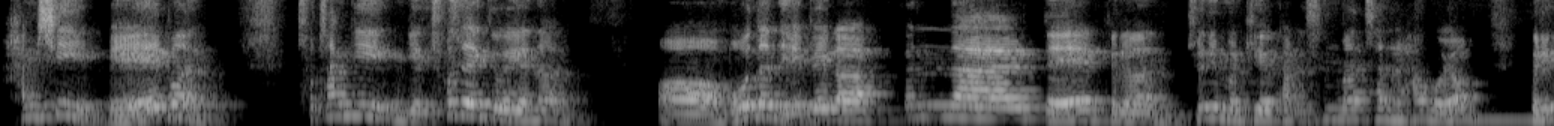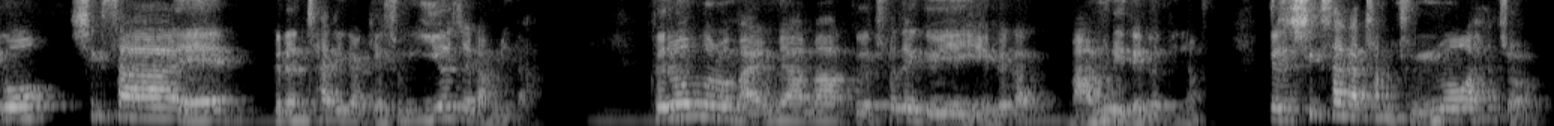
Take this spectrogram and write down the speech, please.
항시 매번 초창기 이게 초대 교회는 어, 모든 예배가 끝날 때 그런 주님을 기억하는 승만찬을 하고요. 그리고 식사의 그런 자리가 계속 이어져 갑니다. 그런 거로 말미암아 그 초대교회 예배가 마무리되거든요. 그래서 식사가 참 중요하죠.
